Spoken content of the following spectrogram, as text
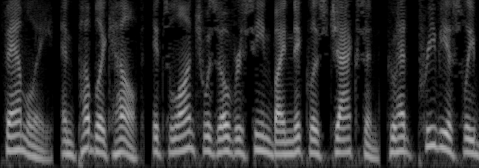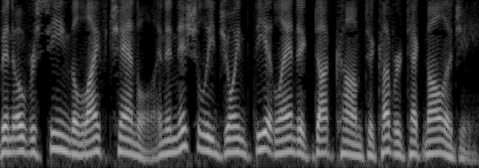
family, and public health. Its launch was overseen by Nicholas Jackson, who had previously been overseeing the Life channel and initially joined theatlantic.com to cover technology.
